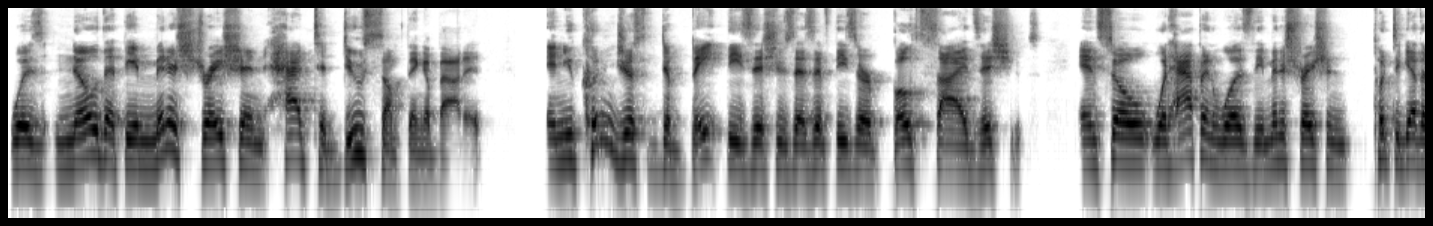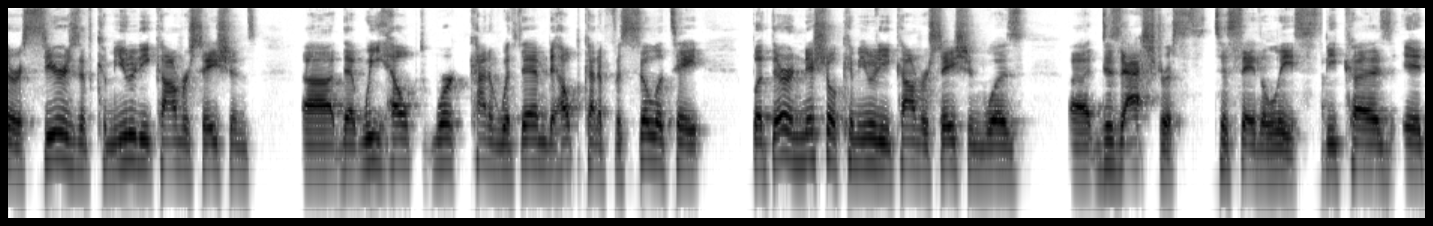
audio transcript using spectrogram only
was know that the administration had to do something about it. And you couldn't just debate these issues as if these are both sides' issues. And so what happened was the administration put together a series of community conversations uh, that we helped work kind of with them to help kind of facilitate but their initial community conversation was uh, disastrous, to say the least, because it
